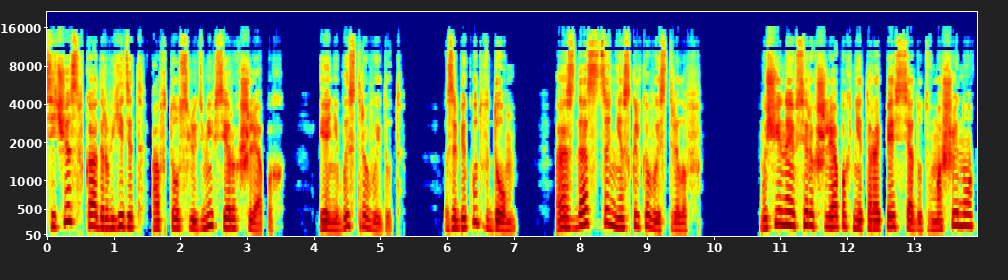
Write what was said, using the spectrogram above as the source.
Сейчас в кадр въедет авто с людьми в серых шляпах, и они быстро выйдут. Забегут в дом, раздастся несколько выстрелов. Мужчины в серых шляпах, не торопясь, сядут в машину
